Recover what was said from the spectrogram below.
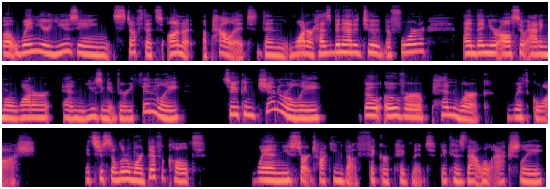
But when you're using stuff that's on a, a palette, then water has been added to it before, and then you're also adding more water and using it very thinly. So you can generally go over pen work with gouache. It's just a little more difficult when you start talking about thicker pigment because that will actually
